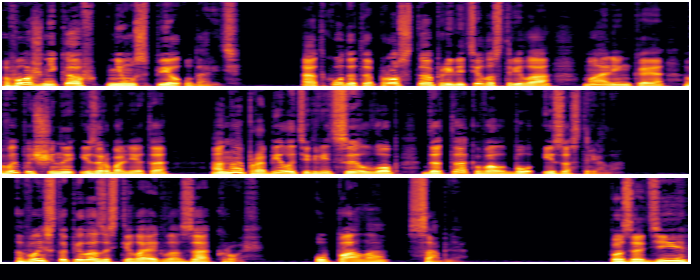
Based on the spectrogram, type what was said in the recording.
Вожников не успел ударить. Откуда-то просто прилетела стрела, маленькая, выпущенная из арбалета. Она пробила тигрице лоб, да так во лбу и застряла. Выступила, застилая глаза, кровь. Упала сабля. Позади,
